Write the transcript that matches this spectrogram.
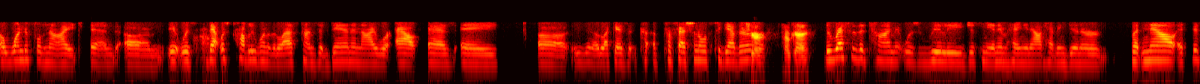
a wonderful night. And um, it was Wow. that was probably one of the last times that Dan and I were out as a uh you know like as a, professionals together Sure. Okay. the rest of the time it was really just me and him hanging out having dinner but now at this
